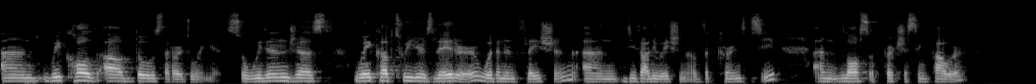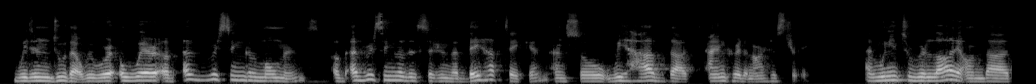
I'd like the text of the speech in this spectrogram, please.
and we called out those that are doing it. So we didn't just wake up two years later with an inflation and devaluation of the currency and loss of purchasing power we didn't do that. We were aware of every single moment, of every single decision that they have taken. And so we have that anchored in our history. And we need to rely on that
